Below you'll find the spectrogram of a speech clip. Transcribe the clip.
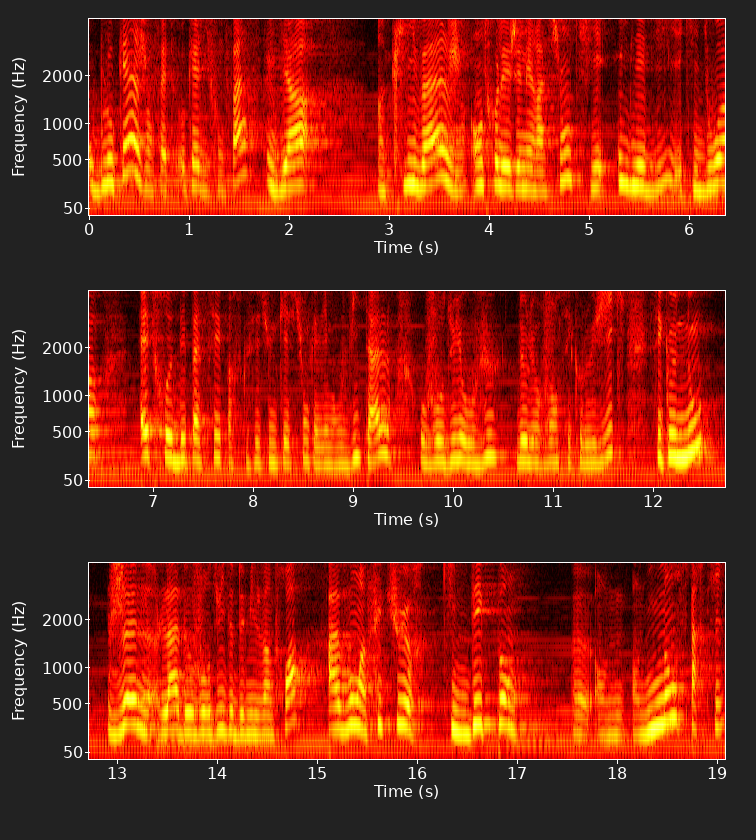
au blocage en fait auquel ils font face. Il y a un clivage entre les générations qui est inédit et qui doit être dépassé parce que c'est une question quasiment vitale aujourd'hui au vu de l'urgence écologique, c'est que nous, jeunes là d'aujourd'hui de 2023, avons un futur qui dépend euh, en, en immense partie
